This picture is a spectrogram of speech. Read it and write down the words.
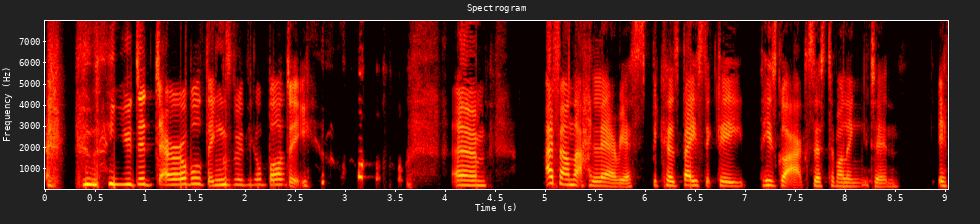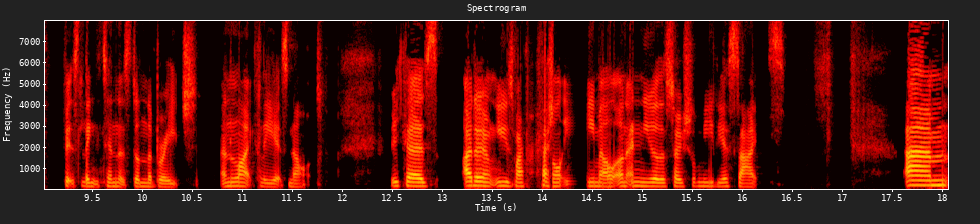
you did terrible things with your body. um, I found that hilarious because basically he's got access to my LinkedIn if it's LinkedIn that's done the breach, and likely it's not because I don't use my professional email on any other social media sites. Um,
